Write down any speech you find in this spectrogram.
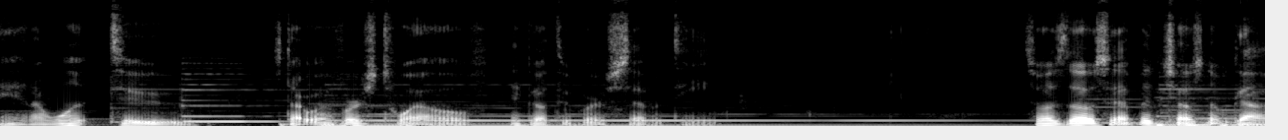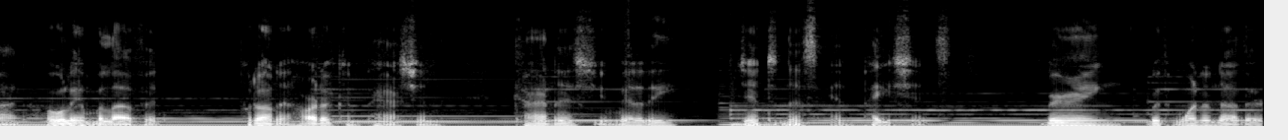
And I want to start with verse 12 and go through verse 17. So, as those who have been chosen of God, holy and beloved, put on a heart of compassion, kindness, humility, gentleness, and patience, bearing with one another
